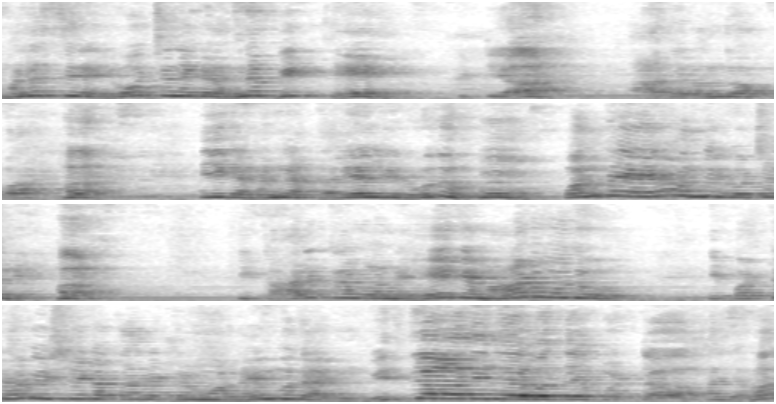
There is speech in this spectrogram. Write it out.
ಮನಸ್ಸಿನ ಯೋಚನೆಗಳನ್ನ ಬಿಟ್ಟೆ. ಬಿಟ್ಟಿಯಾ? ಆದರೊಂದು ಅಪ್ಪ ಈಗ ನನ್ನ ತಲೆಯಲ್ಲಿರುವುದು ಒಂದೇ ಒಂದು ಯೋಚನೆ. ಈ ಕಾರ್ಯಕ್ರಮವನ್ನು ಹೇಗೆ ಮಾಡುವುದು? ಈ ಪಟ್ಟಾಭಿಷೇಕ ಕಾರ್ಯಕ್ರಮವನ್ನು ಎಂಬುದಾಗಿ. ವಿದ್ಯಾದಿ ದೇವತೆ ಪಟ್ಟ. ಅಲ್ಲವಾ?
